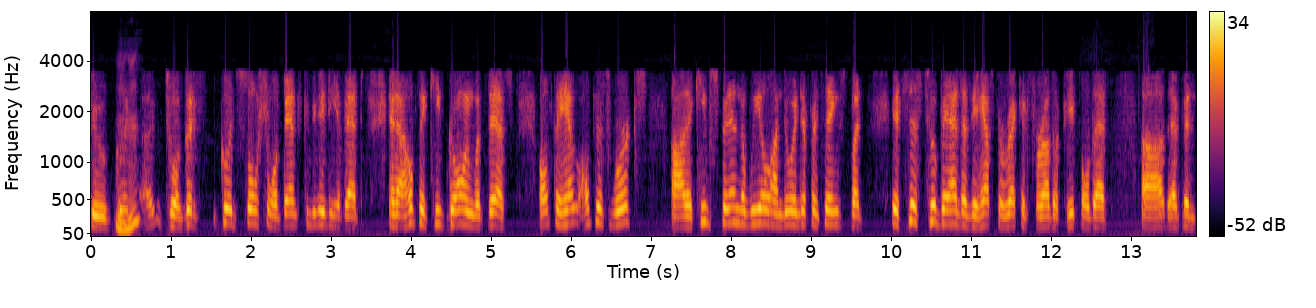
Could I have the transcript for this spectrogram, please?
to good Mm-hmm. uh, to a good good social event, community event. And I hope they keep going with this. Hope they have hope this works. Uh, they keep spinning the wheel on doing different things, but it's just too bad that they have to wreck it for other people that uh, that have been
